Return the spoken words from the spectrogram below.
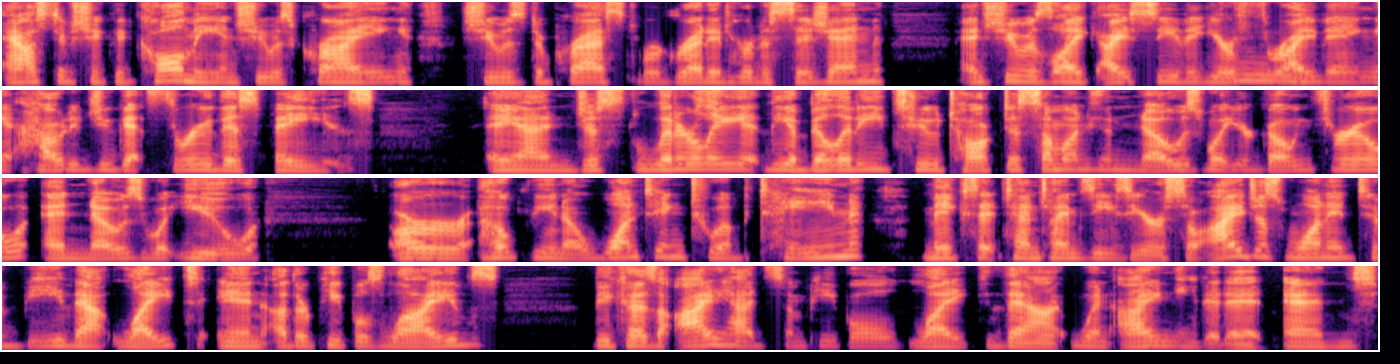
asked if she could call me and she was crying. She was depressed, regretted her decision. And she was like, I see that you're mm. thriving. How did you get through this phase? And just literally the ability to talk to someone who knows what you're going through and knows what you are hope you know wanting to obtain makes it 10 times easier so i just wanted to be that light in other people's lives because i had some people like that when i needed it and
